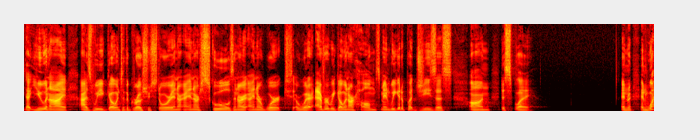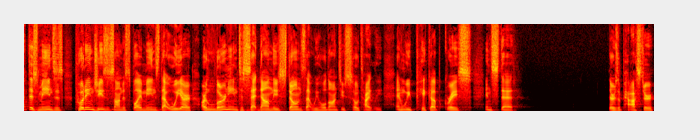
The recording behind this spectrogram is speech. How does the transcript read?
That you and I, as we go into the grocery store, in our, in our schools, in our, in our work, or wherever we go, in our homes, man, we get to put Jesus on display. And, and what this means is putting Jesus on display means that we are, are learning to set down these stones that we hold on to so tightly and we pick up grace instead. There's a pastor,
